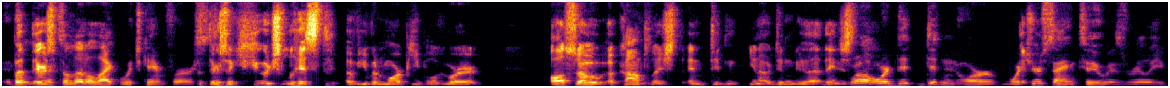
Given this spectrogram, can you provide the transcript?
it's But a, there's- it's a little like which came first. But there's a huge list of even more people who are also accomplished and didn't you know didn't do that they just well, or did, didn't, or what you're saying too is really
